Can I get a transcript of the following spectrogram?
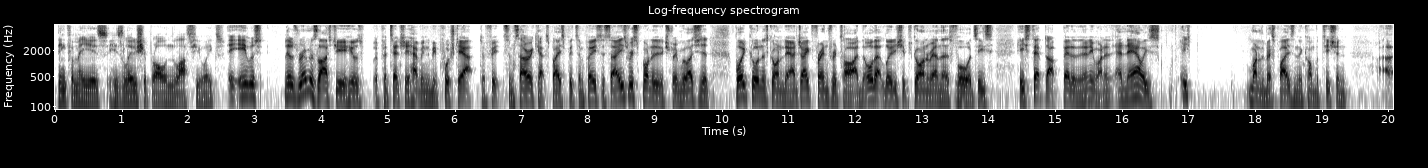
thing for me is his leadership role in the last few weeks. He was there was rumours last year he was potentially having to be pushed out to fit some salary cap space bits and pieces. So he's responded extremely well. As you said, Boyd Cordner's gone down, Jake Friend's retired, all that leadership's gone around those forwards. He's he's stepped up better than anyone, and, and now he's he's one of the best players in the competition. Uh,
